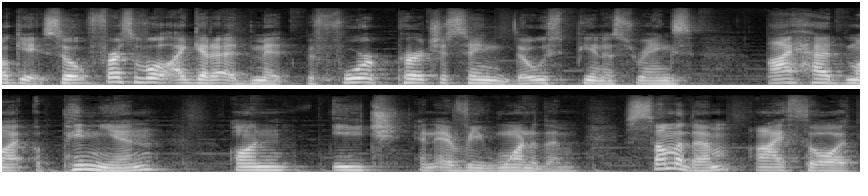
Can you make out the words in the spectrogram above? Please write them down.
Okay, so first of all, I gotta admit, before purchasing those penis rings, I had my opinion on each and every one of them. Some of them I thought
